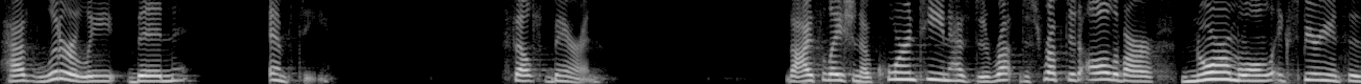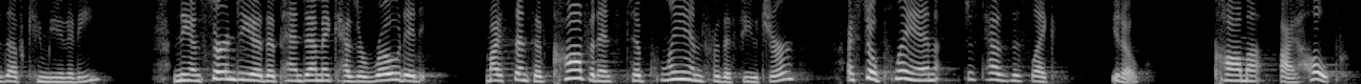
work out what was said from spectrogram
has literally been empty, felt barren. The isolation of quarantine has disrupted all of our normal experiences of community. And the uncertainty of the pandemic has eroded my sense of confidence to plan for the future. I still plan, just has this like, you know, comma, I hope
